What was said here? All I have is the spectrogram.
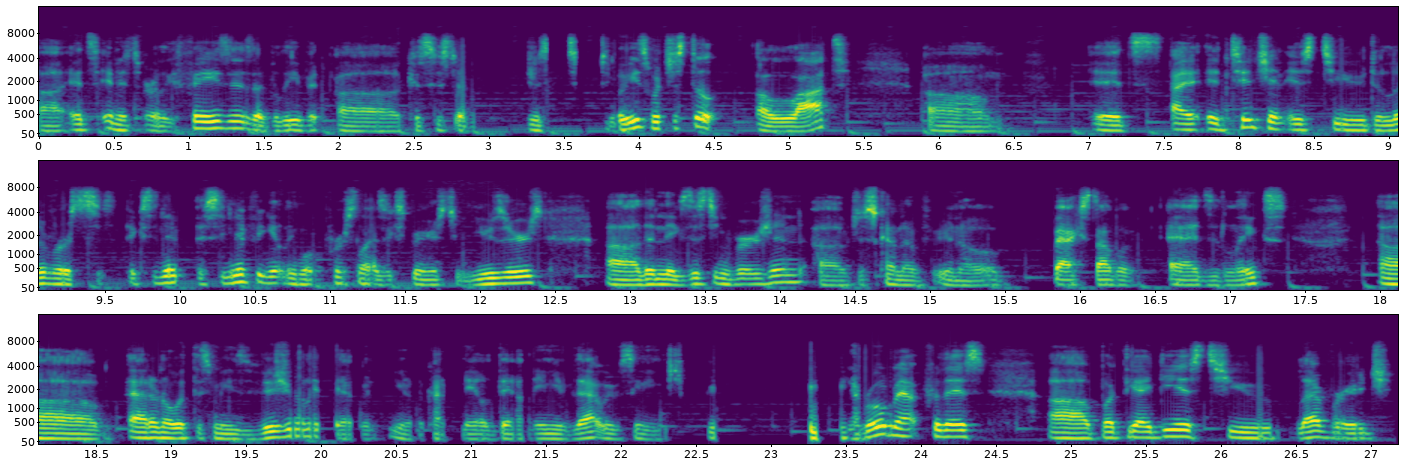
Uh, it's in its early phases. I believe it uh, consists of employees, which is still a lot. Um, its uh, intention is to deliver a significantly more personalized experience to users uh, than the existing version of just kind of you know backstop of ads and links. Uh, I don't know what this means visually. I haven't you know kind of nailed down any of that. We've seen a roadmap for this, uh, but the idea is to leverage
